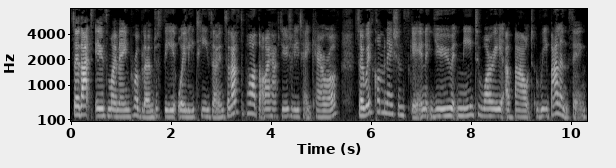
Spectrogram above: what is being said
So that is my main problem, just the oily T-zone. So that's the part that I have to usually take care of. So with combination skin, you need to worry about rebalancing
